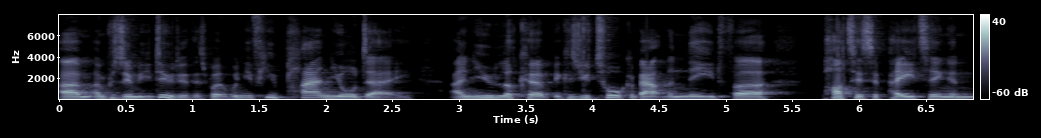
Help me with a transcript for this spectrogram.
um, and presumably you do do this, but when if you plan your day and you look at because you talk about the need for participating and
